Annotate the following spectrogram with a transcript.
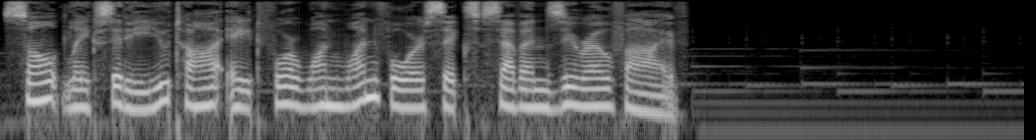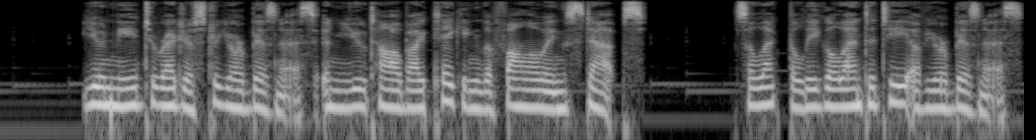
Salt Lake City, Utah 841146705. You need to register your business in Utah by taking the following steps. Select the legal entity of your business.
